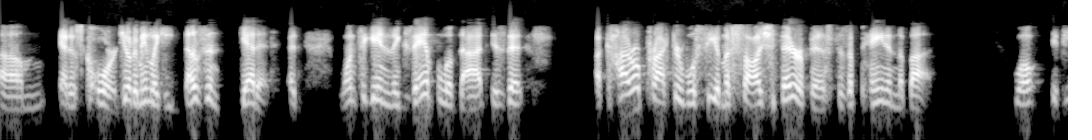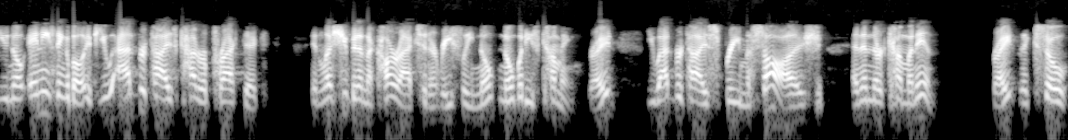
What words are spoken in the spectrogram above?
um, at his core. Do you know what I mean? Like, he doesn't get it. And once again, an example of that is that a chiropractor will see a massage therapist as a pain in the butt. Well, if you know anything about, if you advertise chiropractic, unless you've been in a car accident recently, no, nobody's coming, right? You advertise free massage, and then they're coming in, right? Like so.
